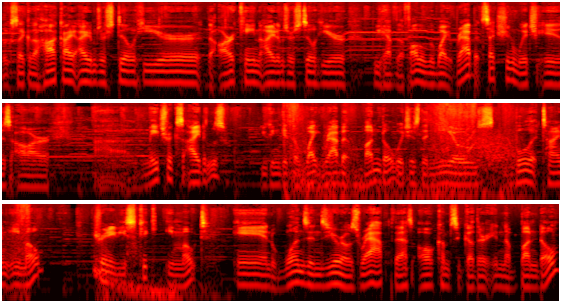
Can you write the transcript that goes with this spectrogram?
Looks like the Hawkeye items are still here. The Arcane items are still here. We have the Follow the White Rabbit section, which is our uh, Matrix items. You can get the White Rabbit bundle, which is the Neo's Bullet Time emote, Trinity's Kick emote, and ones and zeros wrap. That all comes together in a bundle.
